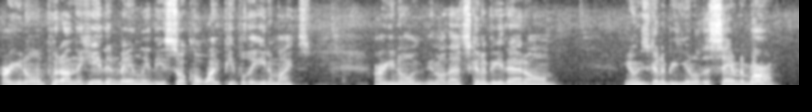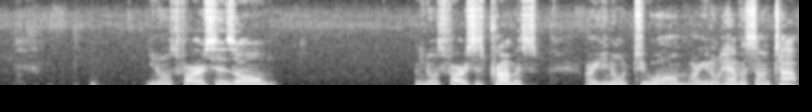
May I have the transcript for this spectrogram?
or you know and put on the heathen mainly these so-called white people the edomites or you know you know that's going to be that um you know he's going to be you know the same tomorrow you know as far as his um you know as far as his promise or you know to um or you know have us on top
